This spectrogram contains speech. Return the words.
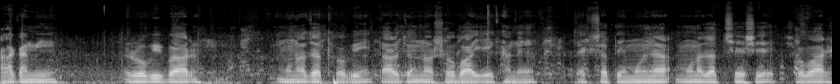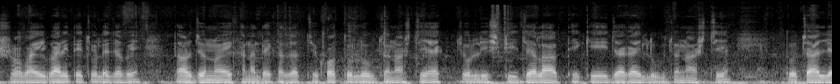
আগামী রবিবার মোনাজাত হবে। তার জন্য সবাই এখানে একসাথে মোনা- মোনাজাত শেষে সবার সবাই বাড়িতে চলে যাবে। তার জন্য এখানে দেখা যাচ্ছে কত লোকজন আসছে। একচল্লিশটি জেলা থেকে এই জায়গায় লোকজন আসছে। তো চাইলে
